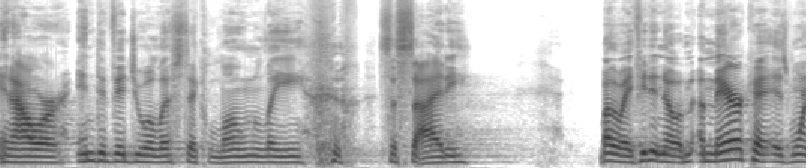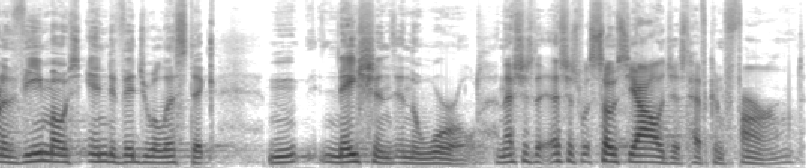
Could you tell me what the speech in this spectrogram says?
In our individualistic, lonely society, by the way, if you didn't know, America is one of the most individualistic nations in the world. And that's just, that's just what sociologists have confirmed.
